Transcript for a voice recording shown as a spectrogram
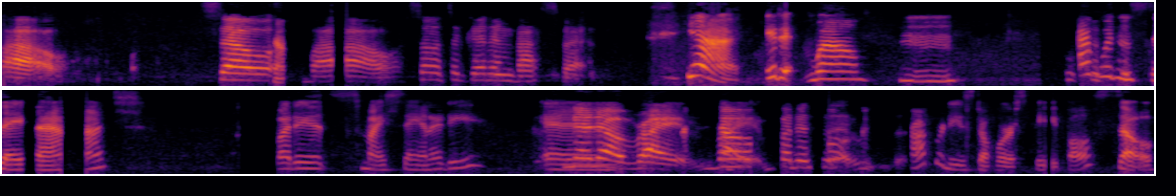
Wow. So No. wow. So it's a good investment. Yeah, it well, hmm, I wouldn't say that, but it's my sanity and no, no, right, No. right. But it's uh, properties to horse people. So,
